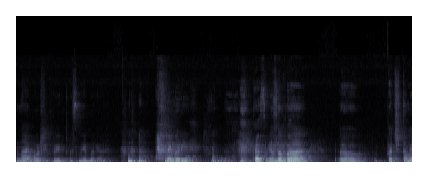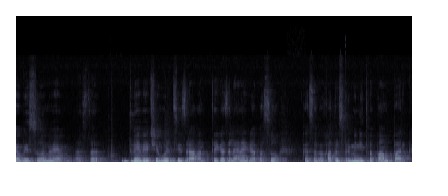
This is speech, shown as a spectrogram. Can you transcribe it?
najboljši projekt v Sneberjah. Sneberjih. Kaj so, so pa? Uh, pač tam je v bistvu, ne vem, sta dve večji ulici zraven tega zelenega pasu, ki so ga hoteli spremeniti v Pump Park,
